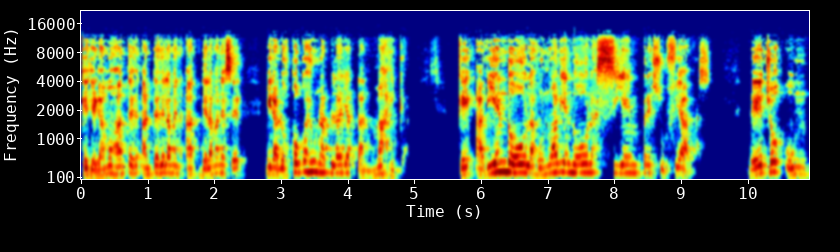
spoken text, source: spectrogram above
que llegamos antes, antes del, del amanecer, mira, Los Cocos es una playa tan mágica que habiendo olas o no habiendo olas, siempre surfeabas. De hecho, un,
